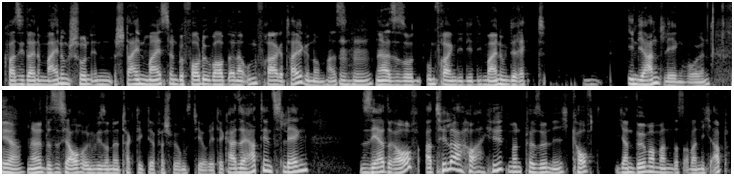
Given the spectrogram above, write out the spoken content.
quasi deine Meinung schon in Stein meißeln, bevor du überhaupt an einer Umfrage teilgenommen hast. Mhm. Ne, also so Umfragen, die dir die Meinung direkt in die Hand legen wollen. Ja. Ne, das ist ja auch irgendwie so eine Taktik der Verschwörungstheoretiker. Also er hat den Slang sehr drauf. Attila Hildmann persönlich kauft Jan Böhmermann das aber nicht ab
